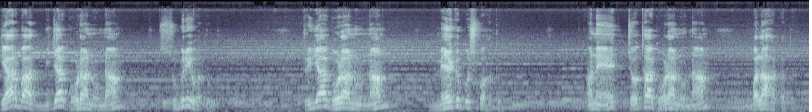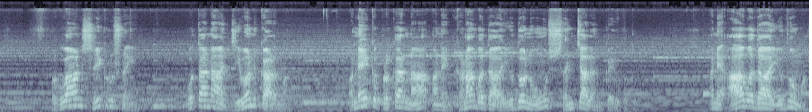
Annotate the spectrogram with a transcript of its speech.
ત્યારબાદ બીજા ઘોડાનું નામ સુગ્રીવ હતું. ત્રીજા ઘોડાનું નામ મેઘપુષ્પ હતું. અને ચોથા ઘોડાનું નામ બલાહક હતું. ભગવાન શ્રી કૃષ્ણએ પોતાના જીવનકાળમાં અનેક પ્રકારના અને ઘણા બધા યુદ્ધોનું સંચાલન કર્યું હતું. અને આ બધા યુદ્ધોમાં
